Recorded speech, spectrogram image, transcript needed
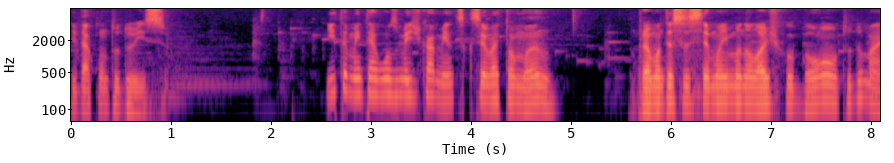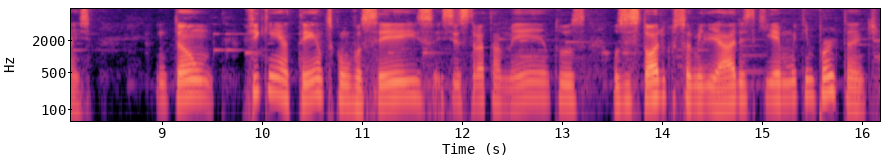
lidar com tudo isso. E também tem alguns medicamentos que você vai tomando para manter seu sistema imunológico bom, tudo mais. Então, Fiquem atentos com vocês, esses tratamentos, os históricos familiares, que é muito importante.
